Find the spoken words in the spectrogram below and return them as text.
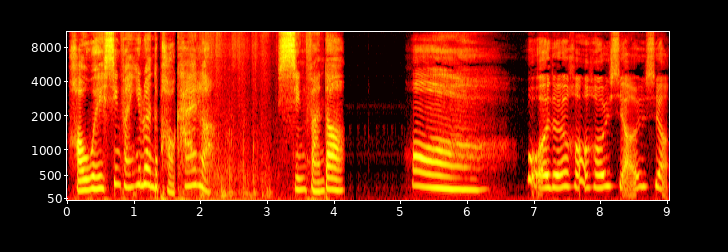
豪威心烦意乱的跑开了，心烦道：“哦，我得好好想想。”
